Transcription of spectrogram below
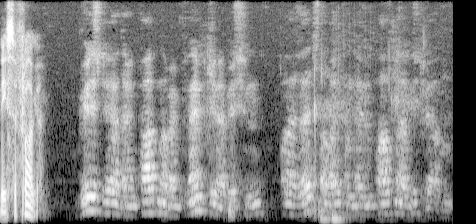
Nächste Frage. Würdest du ja deinen Partner beim Fremdgehen erwischen oder selbst dabei von deinem Partner erwischt werden?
